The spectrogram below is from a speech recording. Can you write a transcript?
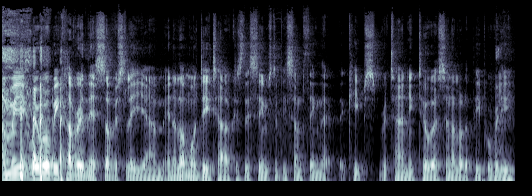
and we, we will be covering this obviously um, in a lot more detail because this seems to be something that, that keeps returning to us and a lot of people really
